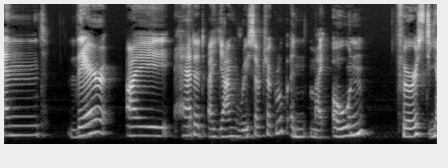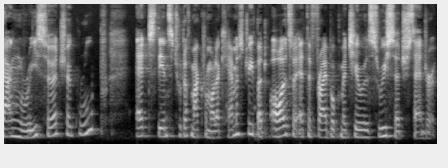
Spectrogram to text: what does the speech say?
And there I headed a young researcher group and my own first young researcher group at the Institute of Macromolecular Chemistry, but also at the Freiburg Materials Research Center,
